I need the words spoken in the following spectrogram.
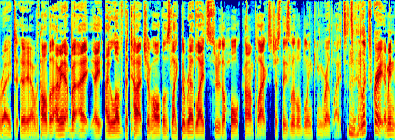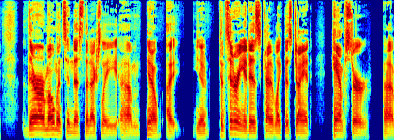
Right. Uh, yeah. With all the, I mean, but I, I, I love the touch of all those, like the red lights through the whole complex, just these little blinking red lights. It's, Mhm. It looks great. I mean, there are moments in this that actually, um, you know, I, you know, considering it is kind of like this giant hamster, uh,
